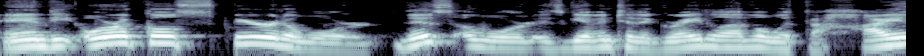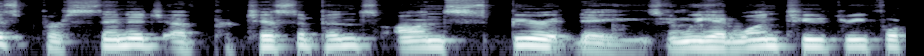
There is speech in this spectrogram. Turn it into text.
And the Oracle Spirit Award. This award is given to the grade level with the highest percentage of participants on Spirit Days. And we had one, two, three, four.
